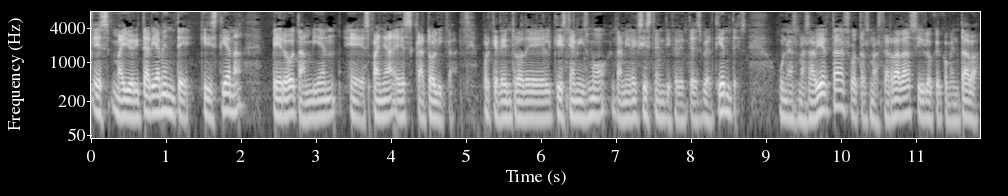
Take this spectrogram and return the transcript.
Es mayoritariamente cristiana, pero también eh, España es católica, porque dentro del cristianismo también existen diferentes vertientes unas más abiertas, otras más cerradas, y lo que comentaba,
